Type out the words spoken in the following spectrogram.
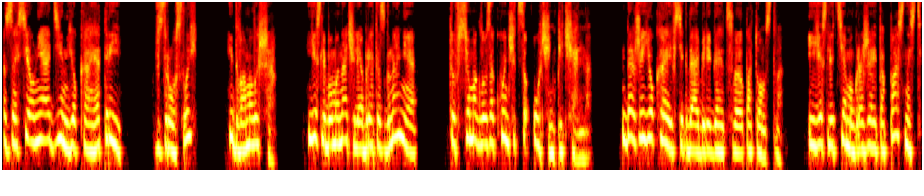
засел не один Йокай, а три. Взрослый и два малыша. Если бы мы начали обряд изгнания, то все могло закончиться очень печально. Даже Йокаи всегда оберегают свое потомство. И если тем угрожает опасность,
